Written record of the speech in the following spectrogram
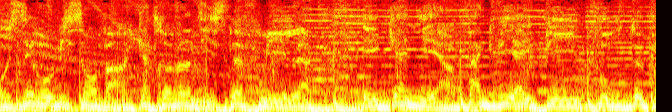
au 0820 90 9000 et gagnez un pack VIP pour deux personnes.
